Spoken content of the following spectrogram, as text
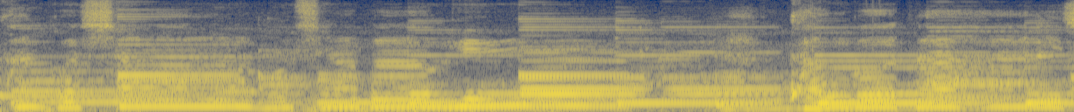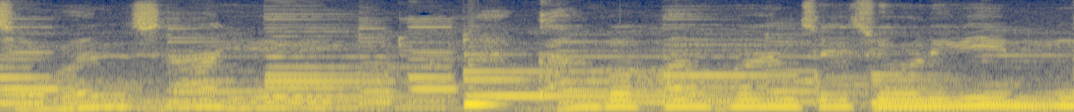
看过沙漠下暴雨，看过大海亲吻鲨鱼，过黄昏追逐黎明，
